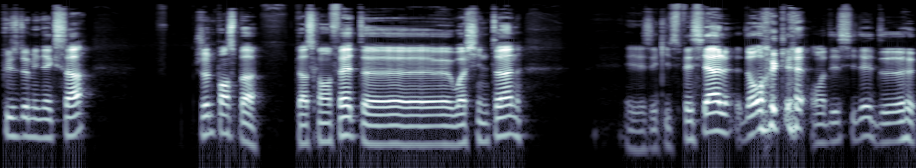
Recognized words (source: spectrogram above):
plus dominés que ça? Je ne pense pas. Parce qu'en fait, euh, Washington et les équipes spéciales, donc, ont décidé de,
